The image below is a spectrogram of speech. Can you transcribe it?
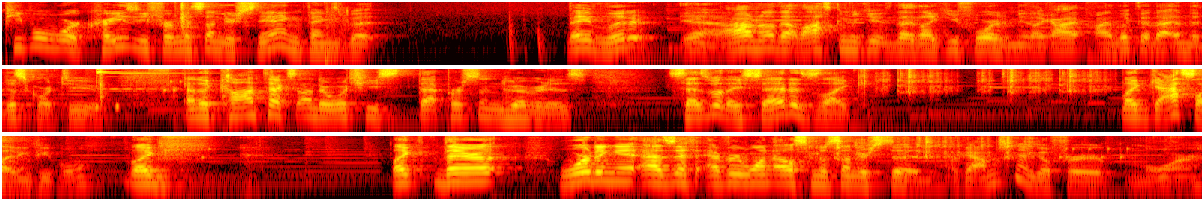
people were crazy for misunderstanding things, but they literally, yeah, I don't know that last communication that like you forwarded me. Like I, I looked at that in the Discord too, and the context under which he's that person, whoever it is, says what they said is like, like gaslighting people. Like, like they're wording it as if everyone else misunderstood. Okay, I'm just gonna go for more.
